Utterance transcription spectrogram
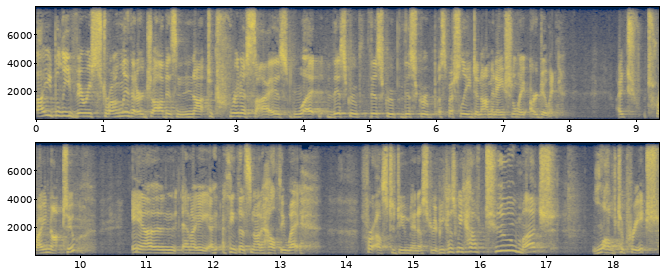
I believe very strongly that our job is not to criticize what this group, this group, this group, especially denominationally, are doing. I tr- try not to, and, and I, I think that's not a healthy way for us to do ministry because we have too much love to preach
